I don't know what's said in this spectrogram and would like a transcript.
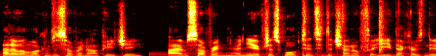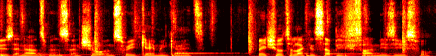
Hello and welcome to Sovereign RPG. I am Sovereign and you have just warped into the channel for Eve Echoes news, announcements and short and sweet gaming guides. Make sure to like and sub if you find these useful.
